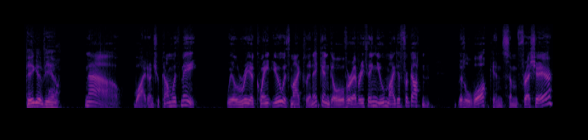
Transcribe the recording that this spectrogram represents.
Big of you. Now, why don't you come with me? We'll reacquaint you with my clinic and go over everything you might have forgotten. Little walk and some fresh air?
